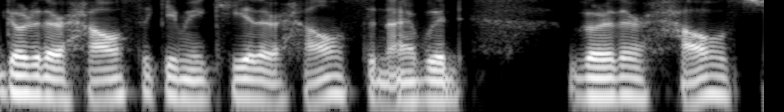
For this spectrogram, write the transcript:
go to their house. They gave me a key to their house, and I would go to their house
